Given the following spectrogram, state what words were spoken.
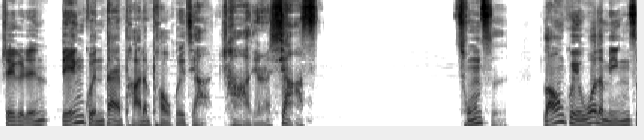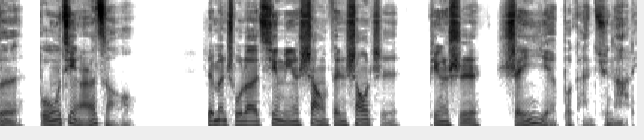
这个人连滚带爬的跑回家，差点吓死。从此。老鬼窝的名字不胫而走，人们除了清明上坟烧纸，平时谁也不敢去那里。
